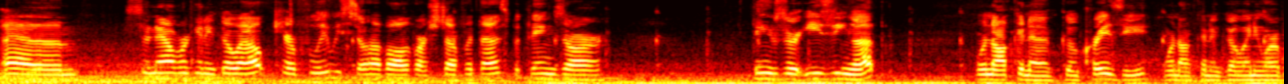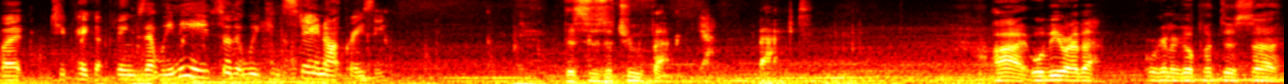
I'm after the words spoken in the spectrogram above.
Um, so now we're gonna go out carefully. We still have all of our stuff with us, but things are things are easing up. We're not gonna go crazy. We're not gonna go anywhere but to pick up things that we need so that we can stay not crazy. This is a true fact. Yeah, fact. All right, we'll be right back. We're gonna go put this. Uh,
